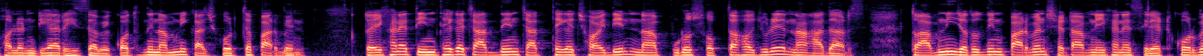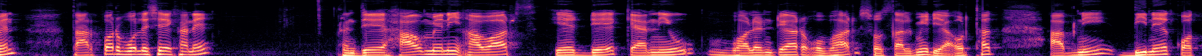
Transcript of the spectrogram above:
ভলেন্টিয়ার হিসাবে কতদিন আপনি কাজ করতে পারবেন? তো এখানে তিন থেকে চার দিন, চার থেকে ছয় দিন, না পুরো সপ্তাহ জুড়ে, না আদার্স তো আপনি যতদিন পারবেন সেটা আপনি এখানে সিলেক্ট করবেন। তারপর বলেছে এখানে যে how many hours a day can you volunteer over social media অর্থাৎ আপনি দিনে কত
